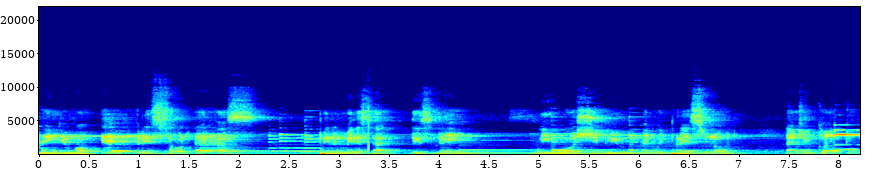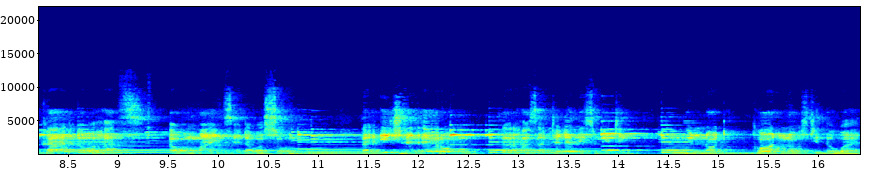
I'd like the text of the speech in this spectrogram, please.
Thank you for every soul that has been ministered this day. We worship you and we praise you, Lord, that you come to guard our hearts, our minds, and our soul. That each and everyone that has attended this meeting will not go lost in the world.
